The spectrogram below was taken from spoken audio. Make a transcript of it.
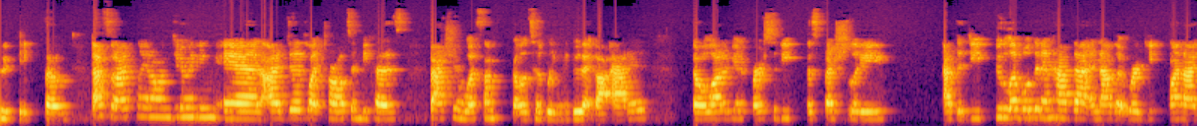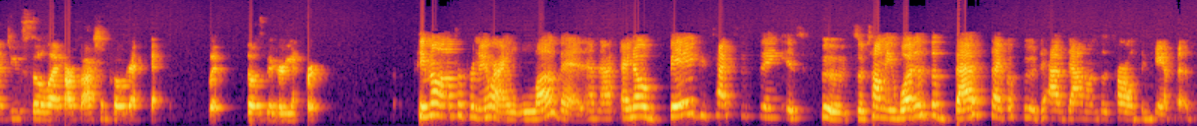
boutique. So that's what I plan on doing. And I did like Tarleton because fashion was something relatively new that got added. So a lot of universities, especially at the D2 level, didn't have that. And now that we're D1, I do feel like our fashion program with those bigger universities. Female entrepreneur, I love it. And I, I know big Texas thing is food. So tell me, what is the best type of food to have down on the Tarleton campus?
